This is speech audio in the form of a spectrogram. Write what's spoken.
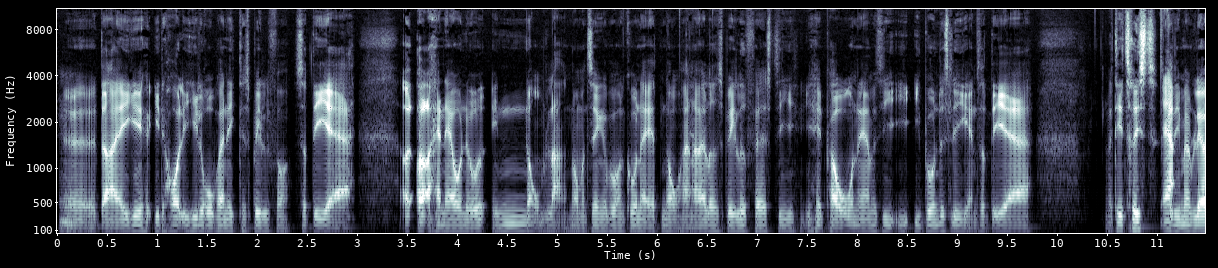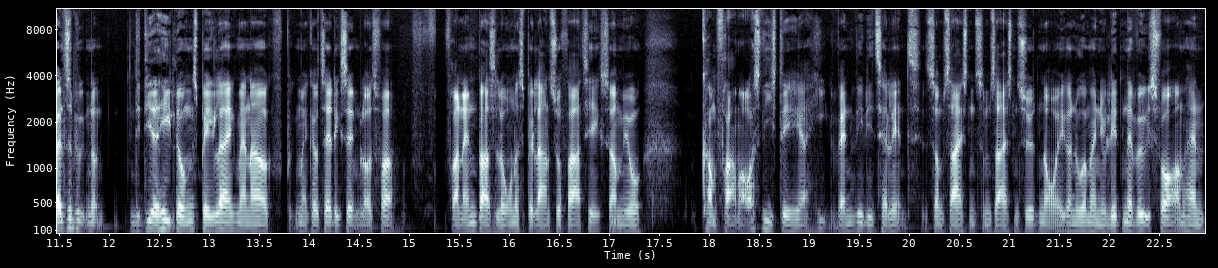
Mm. Øh, der er ikke et hold i hele Europa, han ikke kan spille for, så det er, og, og han er jo noget enormt langt, når man tænker på, at han kun er 18 år. Han har allerede spillet fast i, i et par år nærmest i, i, Bundesligaen, så det er, det er trist, ja. fordi man bliver altid... De der helt unge spillere, ikke? Man, har, man kan jo tage et eksempel også fra, fra en anden Barcelona-spiller, Ansu Fati, ikke? som jo kom frem og også viste det her helt vanvittige talent som 16 som 16-17 år, ikke? og nu er man jo lidt nervøs for, om han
